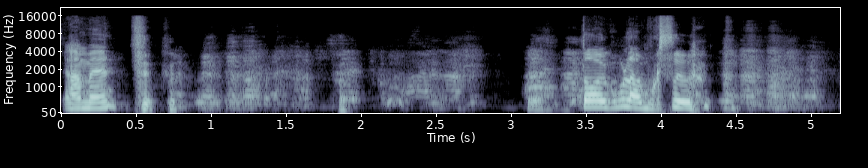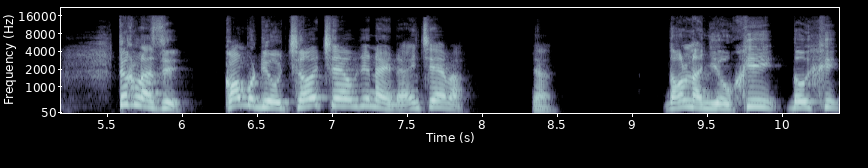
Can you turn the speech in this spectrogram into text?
Amen. Tôi cũng là mục sư. Tức là gì? Có một điều chớ trêu thế này này anh chị em ạ. À. đó là nhiều khi đôi khi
